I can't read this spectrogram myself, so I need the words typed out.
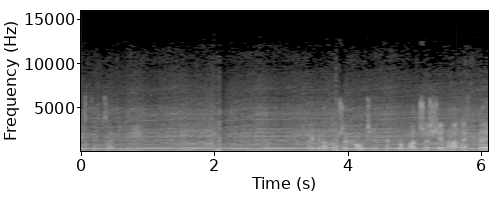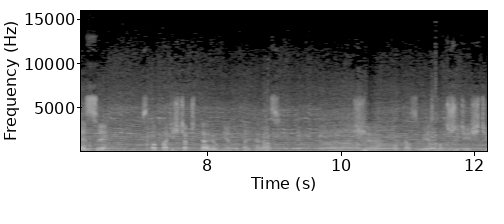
jestem za nimi. Ta gra dobrze chodzi. Jak tak popatrzę się na FPS-y, 124 u mnie tutaj teraz pokazuje, 130.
